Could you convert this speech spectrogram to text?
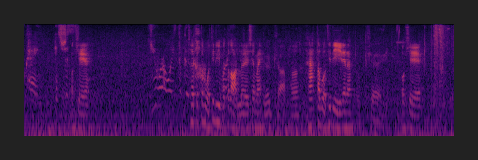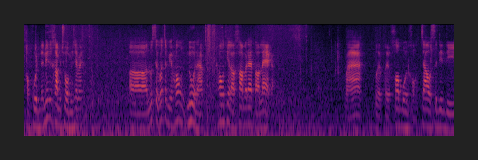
Okay. It's just โอเค you were always the good เธอเป็น cop, ตำรวจที่ดีมาตลอด weren't เลยใช่ไหม good cop, huh? ฮะตำรวจที่ดีเนี่ยนะ Okay. โอเค ขอบคุณอันนี้คือคำชมใช่ไหมเอ่อรู้สึกว่าจะมีห้องนู่นนะครับ ห้องที่เราเข้าไม่ได้ตอนแรกอะมาเปิดเผยข้อมูลของเจ้าซะดี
